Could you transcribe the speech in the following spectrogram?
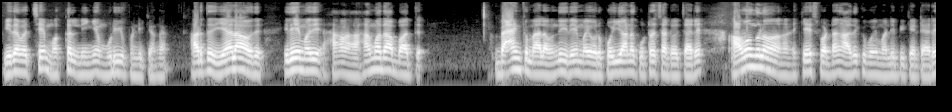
இதை வச்சே மக்கள் நீங்கள் முடிவு பண்ணிக்கோங்க. அடுத்தது ஏழாவது இதே மாதிரி ஹ அகமதாபாத் பேங்க் மேலே வந்து இதே மாதிரி ஒரு பொய்யான குற்றச்சாட்டு வச்சார். அவங்களும் கேஸ் போட்டாங்க அதுக்கு போய் மன்னிப்பு கேட்டார்.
